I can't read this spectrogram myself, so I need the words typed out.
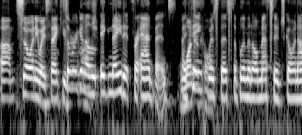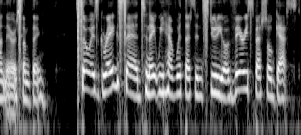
Um, so, anyways, thank you so very we're going to ignite it for Advent. I think was the subliminal message going on there or something. So as Greg said, tonight we have with us in studio a very special guest,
